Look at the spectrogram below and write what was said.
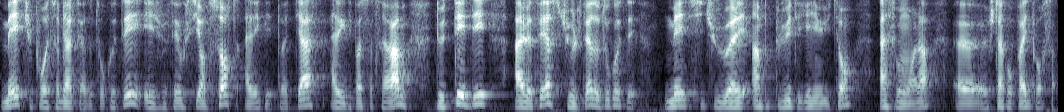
mais tu pourrais très bien le faire de ton côté et je fais aussi en sorte avec des podcasts, avec des posts Instagram, de t'aider à le faire si tu veux le faire de ton côté. Mais si tu veux aller un peu plus vite et gagner du temps, à ce moment-là, euh, je t'accompagne pour ça.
